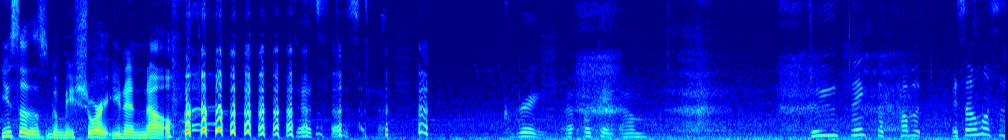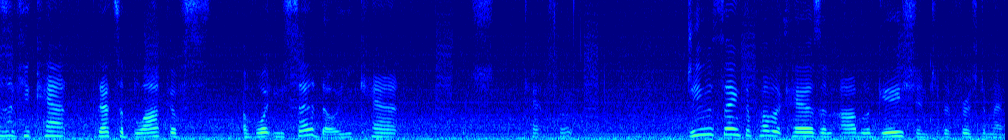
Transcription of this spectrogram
You said this was going to be short. You didn't know. That's just uh, great. Uh, okay. Um, do you think the public? It's almost as if you can't. That's a block of of what you said, though. You can't can't. Do you think the public has an obligation to the First Amendment?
